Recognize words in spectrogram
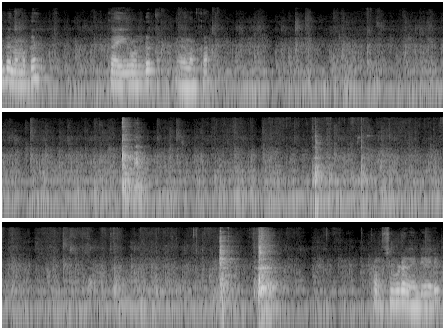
ഇപ്പം നമുക്ക് കൈ കൊണ്ട് ഇളക്കാം കുറച്ചും കൂടെ വേണ്ടി വരും.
